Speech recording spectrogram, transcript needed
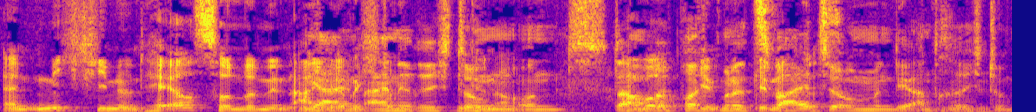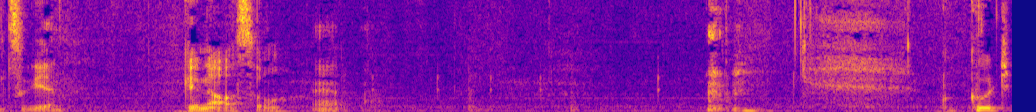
Äh, nicht hin und her, sondern in eine ja in Richtung. eine Richtung Genau. und dann Aber bräuchte man eine genau zweite, das. um in die andere Richtung zu gehen. Genau so. Ja. Gut.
